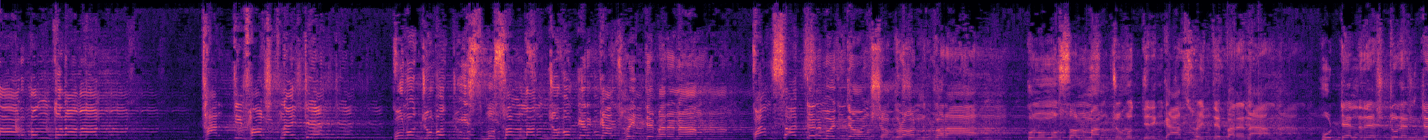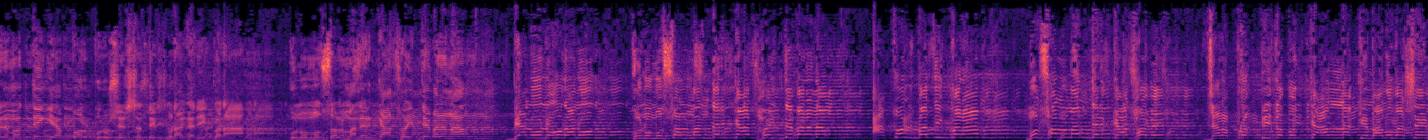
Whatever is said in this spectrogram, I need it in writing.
আমার বন্ধুরা আমার থার্টি ফার্স্ট নাইটে কোন যুবক মুসলমান যুবকের কাজ হইতে পারে না। কনসার্টের মধ্যে অংশগ্রহণ করা কোন মুসলমান যুবতীর কাজ হইতে পারে না। হোটেল, রেস্টুরেন্টের মধ্যে গিয়া পর পুরুষের সাথে ঘোরাঘুরি করা কোন মুসলমানের কাজ হইতে পারে না। বেলুন উড়ানো কোন মুসলমানদের কাজ হইতে পারে না। আতশবাজি করা মুসলমানদের কাজ হবে। যারা প্রকৃতপক্ষে আল্লাহকে ভালোবাসেন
